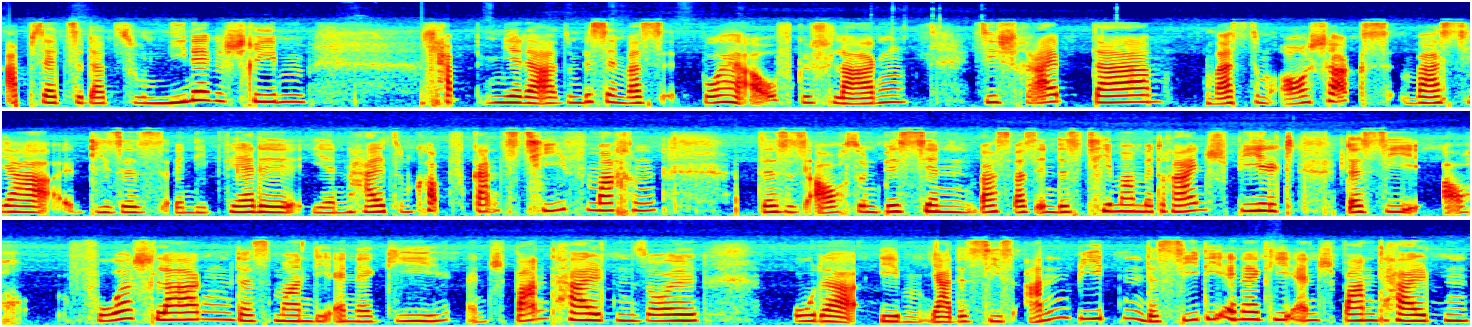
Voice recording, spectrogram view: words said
Absätze dazu niedergeschrieben. Ich habe mir da so ein bisschen was vorher aufgeschlagen. Sie schreibt da was zum Enchax, was ja dieses, wenn die Pferde ihren Hals und Kopf ganz tief machen, das ist auch so ein bisschen was, was in das Thema mit reinspielt, dass sie auch vorschlagen, dass man die Energie entspannt halten soll oder eben, ja, dass sie es anbieten, dass sie die Energie entspannt halten.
